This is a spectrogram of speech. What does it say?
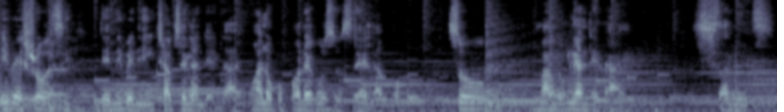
ibe short then ibe nenye chapter elandelayo ngalokho bhore kuzuzela bo so mambe kulandelayo salute.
